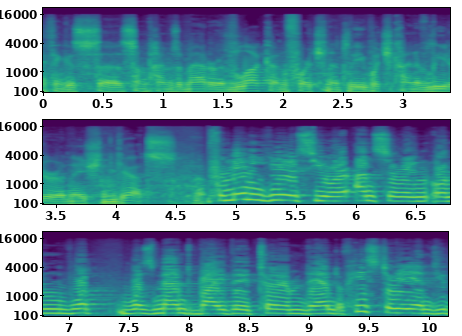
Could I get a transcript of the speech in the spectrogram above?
I think it's uh, sometimes a matter of luck, unfortunately, which kind of leader a nation gets. For many years, you are answering on what was meant by the term "the end of history," and you're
